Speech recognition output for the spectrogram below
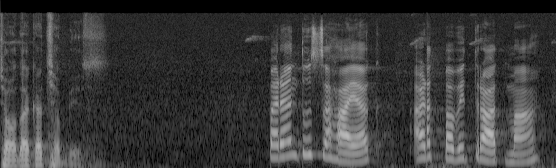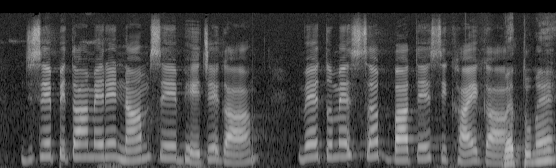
चौदह का छब्बीस परंतु सहायक अर्थात पवित्र आत्मा जिसे पिता मेरे नाम से भेजेगा वह तुम्हें सब बातें सिखाएगा। वह तुम्हें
